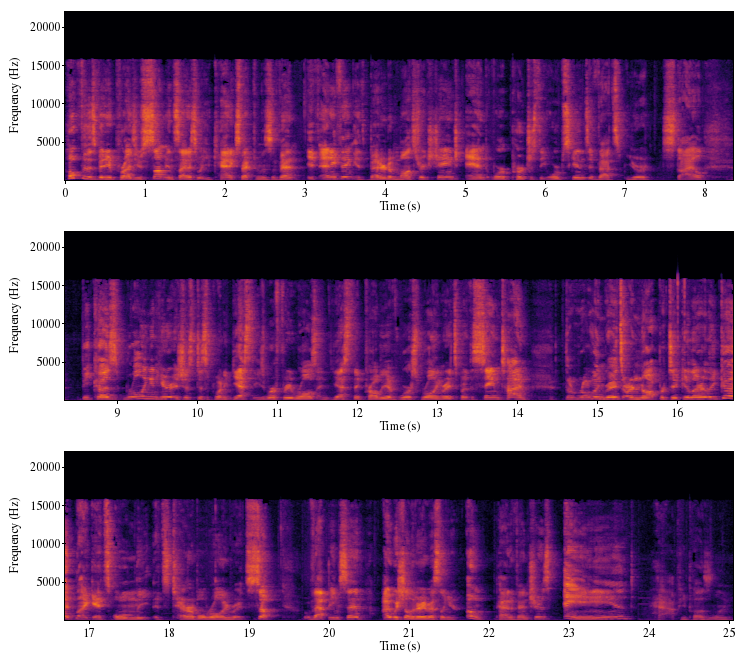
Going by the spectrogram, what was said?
hopefully this video provides you some insight as to what you can expect from this event. If anything, it's better to monster exchange and or purchase the orb skins if that's your style because rolling in here is just disappointing. Yes, these were free rolls, and yes, they probably have worse rolling rates, but at the same time, the rolling rates are not particularly good. Like, it's only, it's terrible rolling rates. So, with that being said, I wish you all the very best on your own pad adventures, and happy puzzling.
